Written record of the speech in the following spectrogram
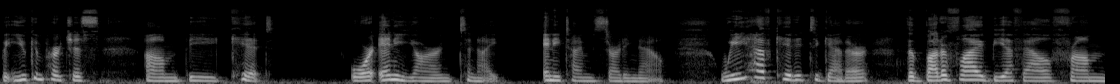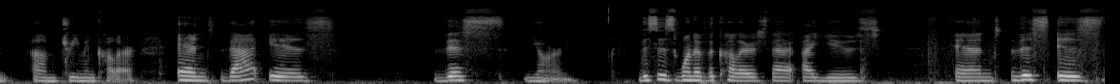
But you can purchase um, the kit or any yarn tonight, anytime starting now. We have kitted together the Butterfly BFL from um, Dream in Color. And that is this yarn. This is one of the colors that I used. And this is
